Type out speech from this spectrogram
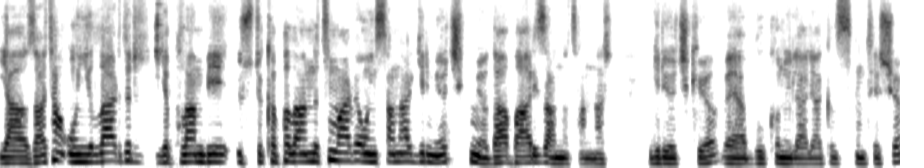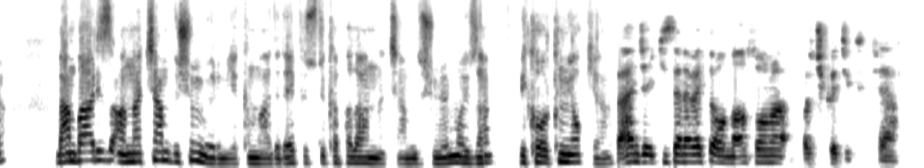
Ya zaten on yıllardır yapılan bir üstü kapalı anlatım var ve o insanlar girmiyor çıkmıyor. Daha bariz anlatanlar giriyor çıkıyor veya bu konuyla alakalı sıkıntı yaşıyor. Ben bariz anlatacağımı düşünmüyorum yakın vadede. Hep üstü kapalı anlatacağımı düşünüyorum. O yüzden bir korkum yok ya. Bence iki sene bekle ondan sonra açık açık şey yap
